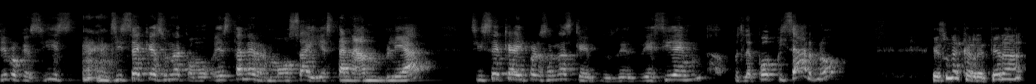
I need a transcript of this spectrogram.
Sí, porque sí, sí sé que es una como, es tan hermosa y es tan amplia sí sé que hay personas que pues, deciden, ah, pues le puedo pisar, ¿no? Es una carretera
